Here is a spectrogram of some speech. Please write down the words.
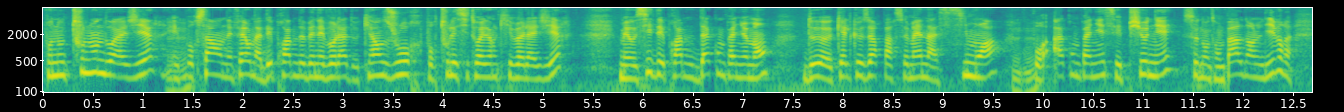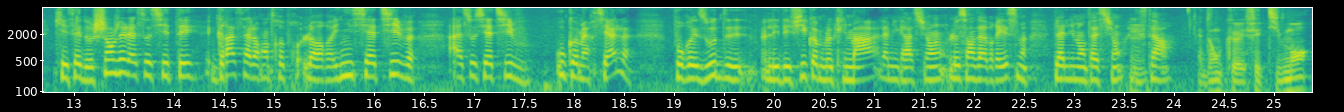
Pour nous, tout le monde doit agir. Et mmh. pour ça, en effet, on a des programmes de bénévolat de 15 jours pour tous les citoyens qui veulent agir, mais aussi des programmes d'accompagnement accompagnement de euh, quelques heures par semaine à six mois mhm. pour accompagner ces pionniers, ceux dont on parle dans le livre, qui essaient de changer la société grâce à leur, leur initiative associative ou commerciale pour résoudre les défis comme le climat, la migration, le sans-abrisme, l'alimentation, etc. Et donc, euh, effectivement,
